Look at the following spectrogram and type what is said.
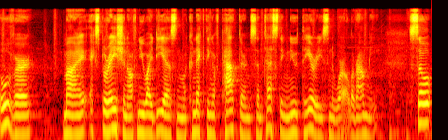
over my exploration of new ideas and my connecting of patterns and testing new theories in the world around me. So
